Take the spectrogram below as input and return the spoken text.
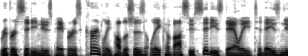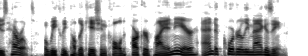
River City Newspapers currently publishes Lake Havasu City's daily Today's News Herald, a weekly publication called Parker Pioneer, and a quarterly magazine,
